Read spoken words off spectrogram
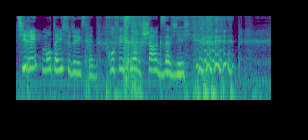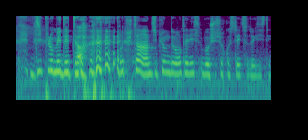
tiré mentaliste de l'extrême. Professeur Charles Xavier. Diplômé d'État. Oh putain, un diplôme de mentaliste. Bon, je suis sûre qu'au States, ça doit exister.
